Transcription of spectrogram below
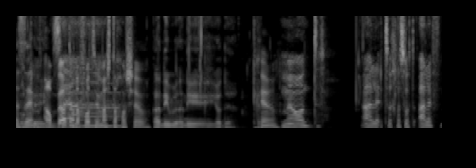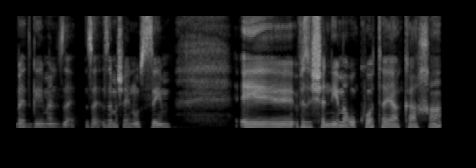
אז זה אוקיי. הרבה זה יותר נפוץ ממה שאתה חושב. אני אני יודע. כן. כן. מאוד, א', צריך לעשות א', ב', ג', זה, זה, זה מה שהיינו עושים. אה, וזה שנים ארוכות היה ככה,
